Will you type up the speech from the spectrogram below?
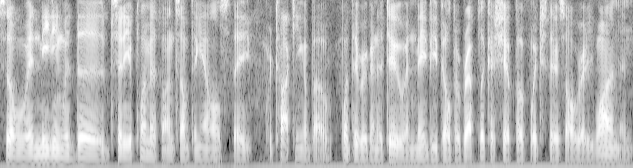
so in meeting with the city of Plymouth on something else, they were talking about what they were going to do and maybe build a replica ship of which there's already one. And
